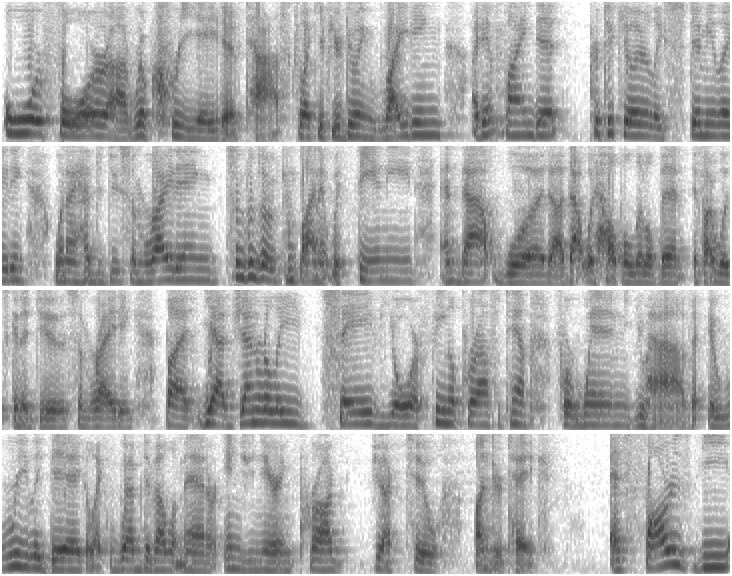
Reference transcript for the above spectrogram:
or for uh, real creative tasks. Like if you're doing writing, I didn't find it particularly stimulating when I had to do some writing. Sometimes I would combine it with theanine and that would uh, that would help a little bit if I was going to do some writing. But yeah, generally save your phenylpiracetam for when you have a really big like web development or engineering project to undertake. As far as the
